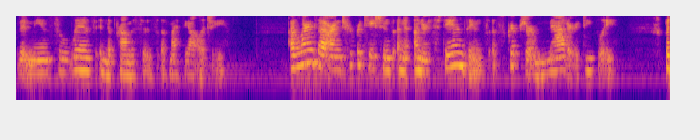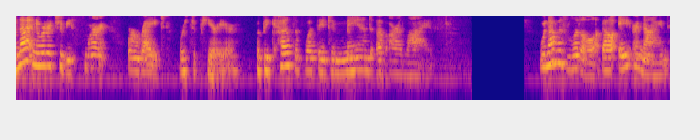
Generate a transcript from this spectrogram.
what it means to live in the promises of my theology. I've learned that our interpretations and understandings of Scripture matter deeply, but not in order to be smart or right or superior, but because of what they demand of our lives. When I was little, about eight or nine,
